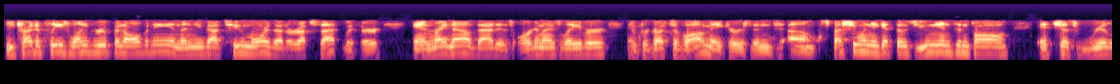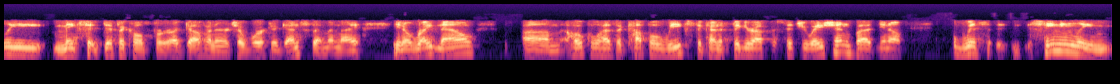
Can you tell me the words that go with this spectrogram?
you try to please one group in Albany and then you got two more that are upset with her. And right now that is organized labor and progressive lawmakers. And um, especially when you get those unions involved, it just really makes it difficult for a governor to work against them. And I, you know, right now, um, Hochul has a couple weeks to kind of figure out the situation, but you know, with seemingly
